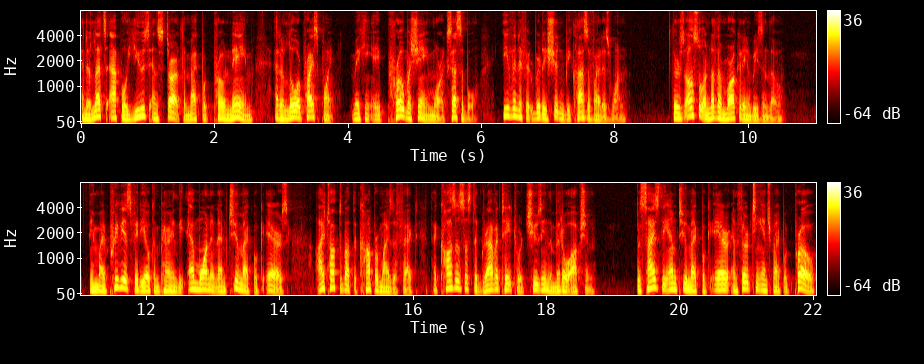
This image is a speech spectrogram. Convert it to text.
and it lets Apple use and start the MacBook Pro name at a lower price point, making a Pro machine more accessible, even if it really shouldn't be classified as one. There's also another marketing reason though. In my previous video comparing the M1 and M2 MacBook Airs, I talked about the compromise effect that causes us to gravitate toward choosing the middle option. Besides the M2 MacBook Air and 13 inch MacBook Pro,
